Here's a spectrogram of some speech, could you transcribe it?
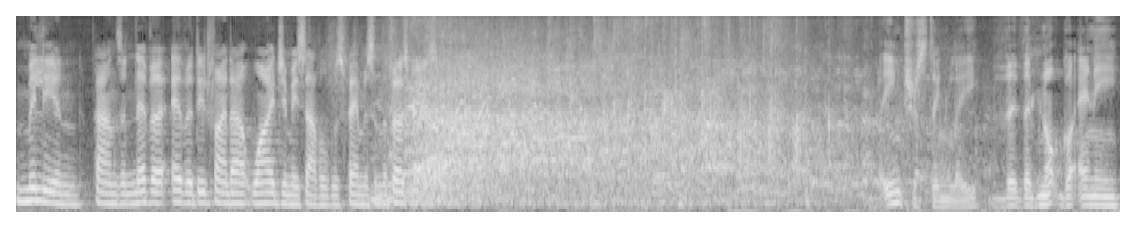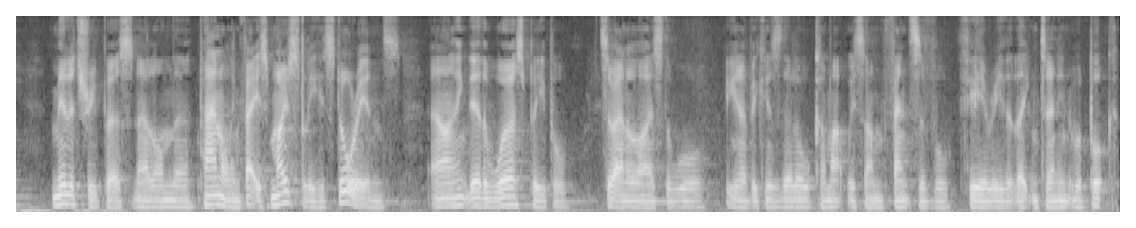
million pounds and never ever did find out why Jimmy Savile was famous in the first place. Interestingly, they- they've not got any military personnel on the panel. In fact, it's mostly historians, and I think they're the worst people to analyse the war. You know, because they'll all come up with some fanciful theory that they can turn into a book.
